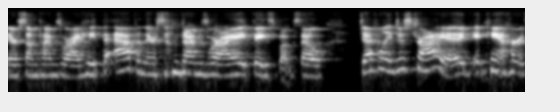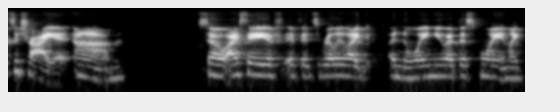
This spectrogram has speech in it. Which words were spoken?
there's sometimes where I hate the app and there's sometimes where I hate Facebook. So definitely just try it. It can't hurt to try it. Um, so I say if, if it's really like annoying you at this point and like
